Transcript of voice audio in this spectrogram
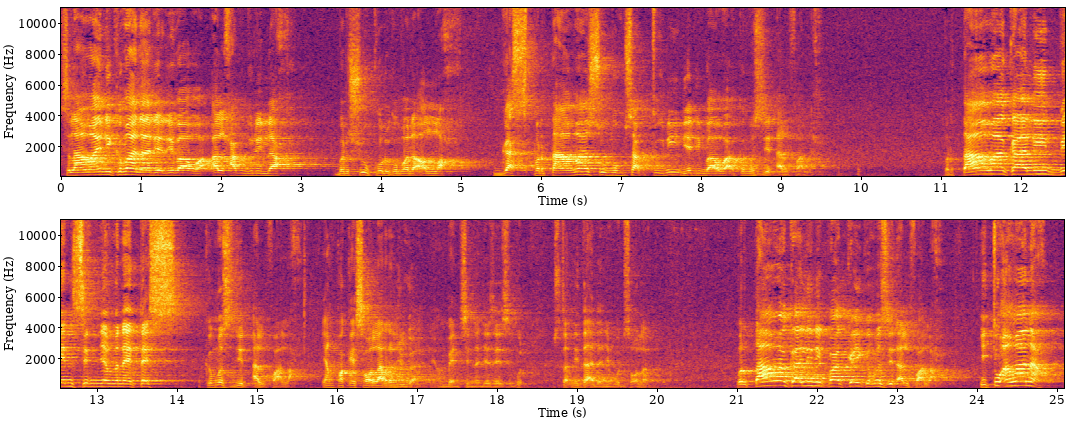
Selama ini kemana dia dibawa? Alhamdulillah bersyukur kepada Allah. Gas pertama subuh Sabtu ni dia dibawa ke Masjid Al-Falah. Pertama kali bensinnya menetes ke Masjid Al-Falah. Yang pakai solar juga. Yang bensin aja saya sebut. Ustaz ni tak ada nyebut solar. Pertama kali dipakai ke Masjid Al-Falah. Itu amanah.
